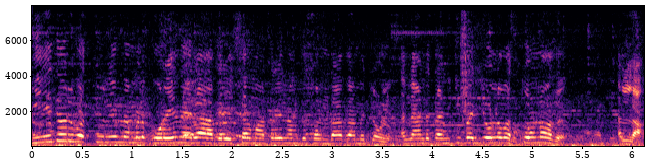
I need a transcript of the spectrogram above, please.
ഏതൊരു വസ്തുവിനെയും നമ്മൾ കുറേ നേരം ആഗ്രഹിച്ചാൽ മാത്രമേ നമുക്ക് സ്വന്തമാക്കാൻ പറ്റുള്ളൂ. അല്ലാണ്ട് തനിക്ക് പരിചയമുള്ള വസ്തുവാണോ അത്? അല്ല.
